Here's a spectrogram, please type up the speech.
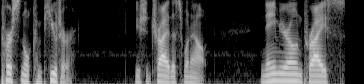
personal computer. You should try this one out. Name your own price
